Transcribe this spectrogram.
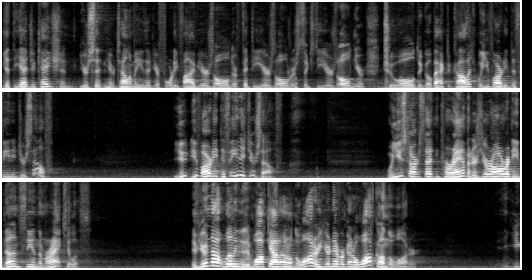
Get the education. You're sitting here telling me that you're 45 years old or 50 years old or 60 years old and you're too old to go back to college? Well, you've already defeated yourself. You, you've already defeated yourself. When you start setting parameters, you're already done seeing the miraculous. If you're not willing to walk out on the water, you're never going to walk on the water. You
